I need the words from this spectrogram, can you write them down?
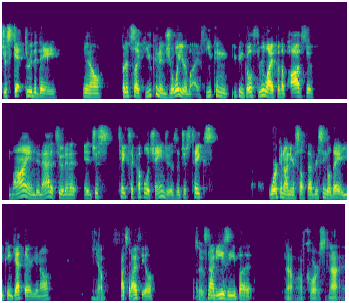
just get through the day, you know. But it's like you can enjoy your life. You can you can go through life with a positive mind and attitude and it it just takes a couple of changes. It just takes working on yourself every single day. You can get there, you know. Yep. That's what I feel. Like so it's not we, easy, but no, of course not.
